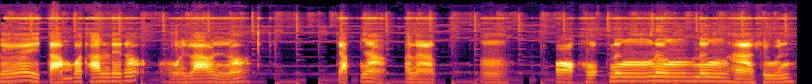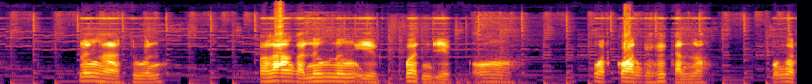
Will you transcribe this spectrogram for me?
เลย ตามบ่ทันเลยเนาะหวยลาวนี่เนาะจับยากขนาดอืมออกหกหนึ่งหนึ่งหนึ่งหาศูนย์หนึ่งหาศูนย์ข้างล่างกับหนึ่งหนึ่งอีกเบิ้ลอีกโอ้งวดก่อนก็คือกันเนาะงวด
